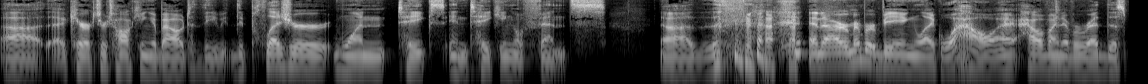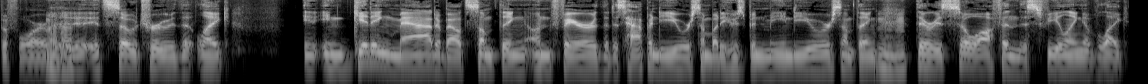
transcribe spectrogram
uh, a character talking about the the pleasure one takes in taking offense. Uh, and I remember being like, "Wow, I, how have I never read this before?" Uh-huh. It, it's so true that like in, in getting mad about something unfair that has happened to you or somebody who's been mean to you or something, mm-hmm. there is so often this feeling of like,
